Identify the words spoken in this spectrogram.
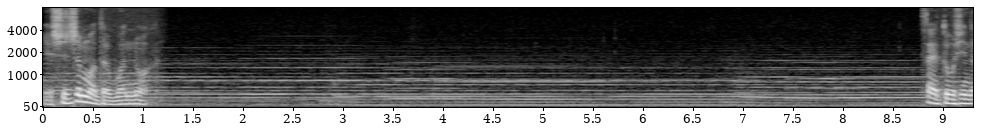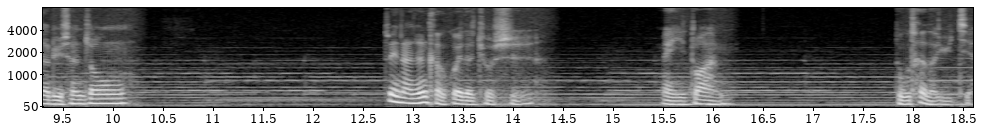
也是这么的温暖。在独行的旅程中，最难能可贵的就是每一段独特的遇见。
